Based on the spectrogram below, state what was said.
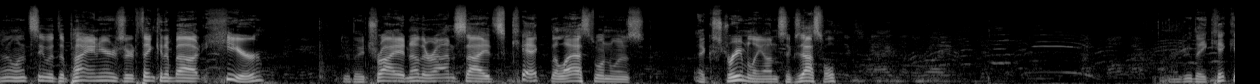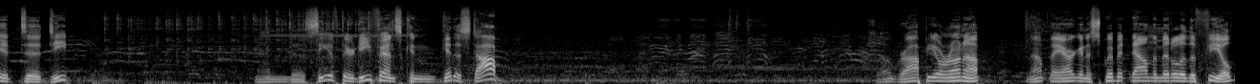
Well, let's see what the Pioneers are thinking about here. Do they try another onside kick? The last one was extremely unsuccessful. Or do they kick it uh, deep and uh, see if their defense can get a stop? So Groppe will run up. Nope, they are going to squib it down the middle of the field.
